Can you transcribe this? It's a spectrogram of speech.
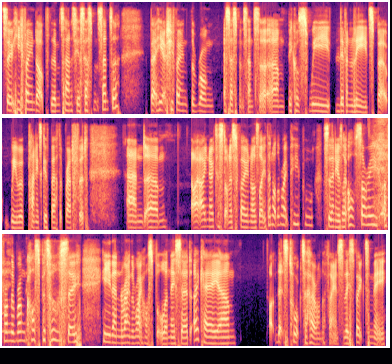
So he phoned up the maternity assessment centre, but he actually phoned the wrong assessment centre um, because we live in Leeds, but we were planning to give birth at Bradford. And um, I, I, noticed on his phone, I was like, they're not the right people. So then he was like, oh, sorry, I've rung the wrong hospital. So he then rang the right hospital and they said, okay, um, let's talk to her on the phone. So they spoke to me.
